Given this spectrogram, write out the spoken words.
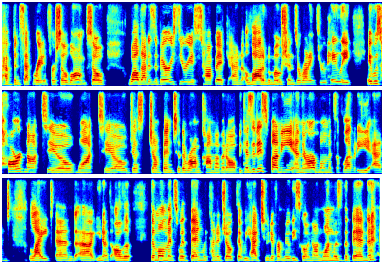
have been separated for so long. So while that is a very serious topic and a lot of emotions are running through Haley, it was hard not to want to just jump into the rom com of it all because it is funny and there are moments of levity and light and, uh, you know, all the the moments with Ben, we kind of joked that we had two different movies going on. One was the Ben,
